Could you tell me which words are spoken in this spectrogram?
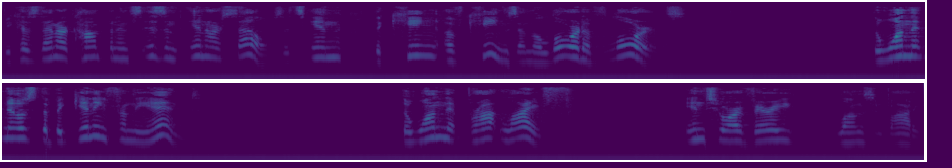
Because then our confidence isn't in ourselves, it's in the King of Kings and the Lord of Lords, the one that knows the beginning from the end, the one that brought life into our very lungs and body.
